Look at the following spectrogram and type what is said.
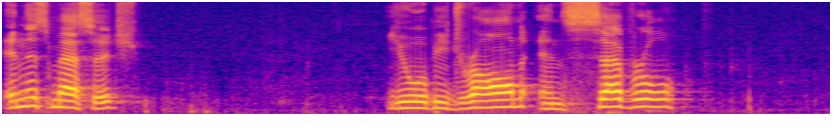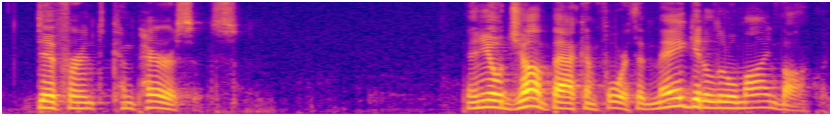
In this message, you will be drawn in several different comparisons. And you'll jump back and forth. It may get a little mind boggling.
